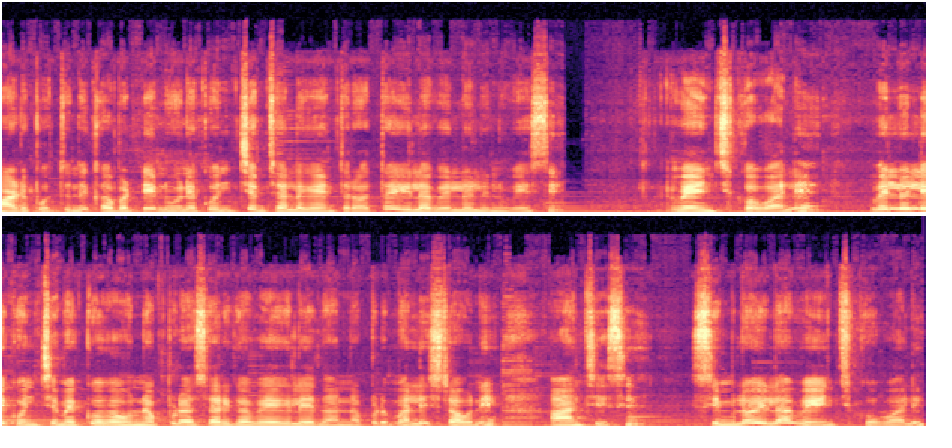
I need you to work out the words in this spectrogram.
మాడిపోతుంది. కాబట్టి నూనె కొంచెం చల్లగా అయిన తర్వాత ఇలా వెల్లుల్లిని వేసి వేయించుకోవాలి. వెల్లుల్లి కొంచెం ఎక్కువగా ఉన్నప్పుడు సరిగా వేయలేదు అన్నప్పుడు మళ్ళీ స్టవ్ని ఆన్ చేసి సిమ్లో ఇలా వేయించుకోవాలి.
